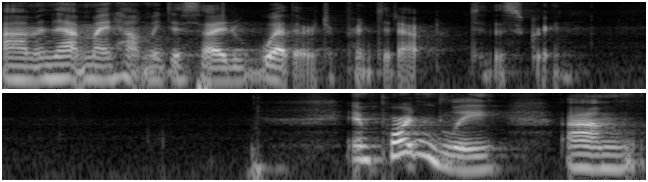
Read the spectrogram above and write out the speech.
um, and that might help me decide whether to print it out to the screen. Importantly, um,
